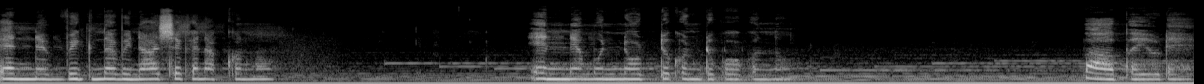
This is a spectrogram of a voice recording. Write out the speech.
എന്നെ വിഘ്ന വിനാശകനാക്കുന്നു എന്നെ മുന്നോട്ട് കൊണ്ടുപോകുന്നു. പാപയുടെ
